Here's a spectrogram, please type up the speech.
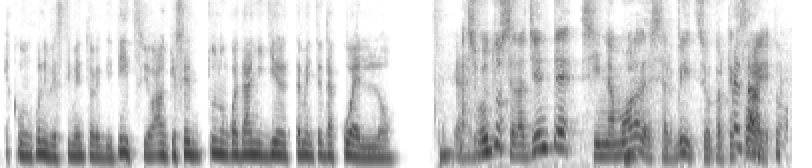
è comunque un investimento redditizio, anche se tu non guadagni direttamente da quello Okay. Ma soprattutto se la gente si innamora del servizio, perché esatto. poi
